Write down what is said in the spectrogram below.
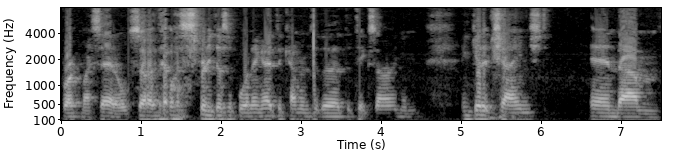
broke my saddle. So that was pretty disappointing. I had to come into the, the tech zone and, and get it changed. And um,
